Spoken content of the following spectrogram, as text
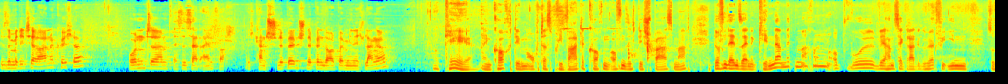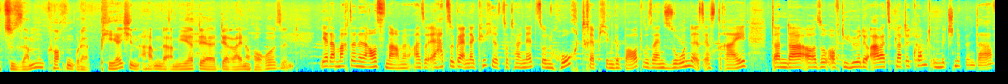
Diese mediterrane Küche. Und äh, es ist halt einfach. Ich kann schnippeln. Schnippeln dauert bei mir nicht lange. Okay, ein Koch, dem auch das private Kochen offensichtlich Spaß macht. Dürfen denn seine Kinder mitmachen, obwohl, wir haben es ja gerade gehört, für ihn so Zusammenkochen oder Pärchenabende am Herd der, der reine Horror sind? Ja, da macht er eine Ausnahme. Also er hat sogar in der Küche, ist total nett, so ein Hochtreppchen gebaut, wo sein Sohn, der ist erst drei, dann da also auf die Höhe der Arbeitsplatte kommt und mitschnippeln darf.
